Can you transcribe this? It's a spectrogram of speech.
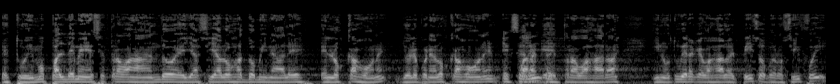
Estuvimos un par de meses trabajando, ella hacía los abdominales en los cajones, yo le ponía los cajones para que trabajara y no tuviera que bajar al piso, pero sí fui,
